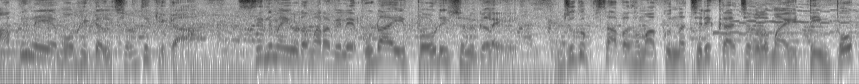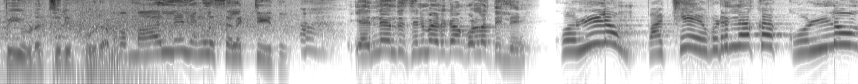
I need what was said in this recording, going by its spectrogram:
അഭിനയമോഹികൾ ശ്രദ്ധിക്കുക. സിനിമയുടെ മറവിലെ ഉടായി പോഡീഷനുകളെ ജുഗുപ്സാവഹമാക്കുന്ന ചിരിക്കാഴ്ചകളുമായി ടീം പോപ്പിയുടെ ചിരിപ്പൂരം. ഞങ്ങൾ സെലക്ട് ചെയ്തു. എന്നെ എന്ത് സിനിമ എടുക്കാൻ കൊള്ളത്തില്ലേ? കൊള്ളും. പക്ഷേ എവിടുന്നൊക്കെ കൊള്ളും?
